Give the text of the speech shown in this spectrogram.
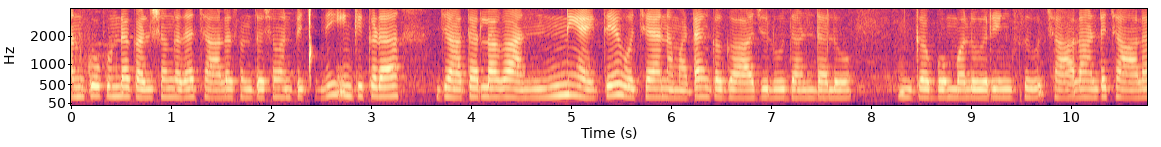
అనుకోకుండా కలిసాం కదా చాలా సంతోషం అనిపించింది. ఇంక ఇక్కడ జాతరలాగా అన్నీ అయితే వచ్చాయన్నమాట. ఇంకా గాజులు దండలు ఇంకా బొమ్మలు రింగ్స్ చాలా అంటే చాలా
